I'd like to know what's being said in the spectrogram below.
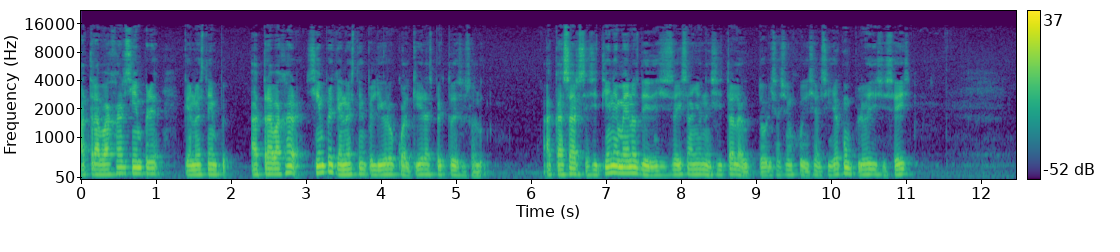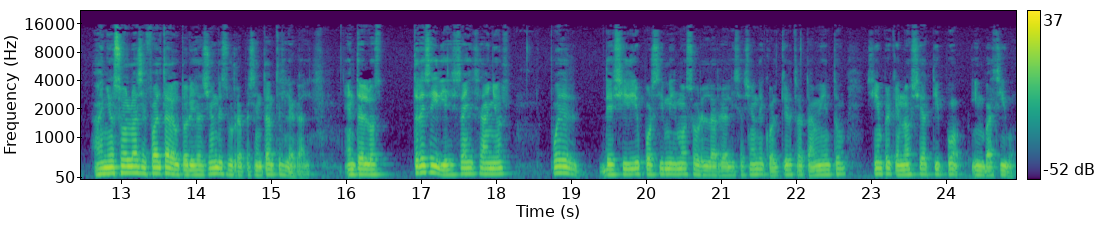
a trabajar siempre que no esté en, a trabajar siempre que no esté en peligro cualquier aspecto de su salud. A casarse. Si tiene menos de 16 años necesita la autorización judicial. Si ya cumplió 16 años solo hace falta la autorización de sus representantes legales. Entre los 13 y 16 años puede decidir por sí mismo sobre la realización de cualquier tratamiento siempre que no sea tipo invasivo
